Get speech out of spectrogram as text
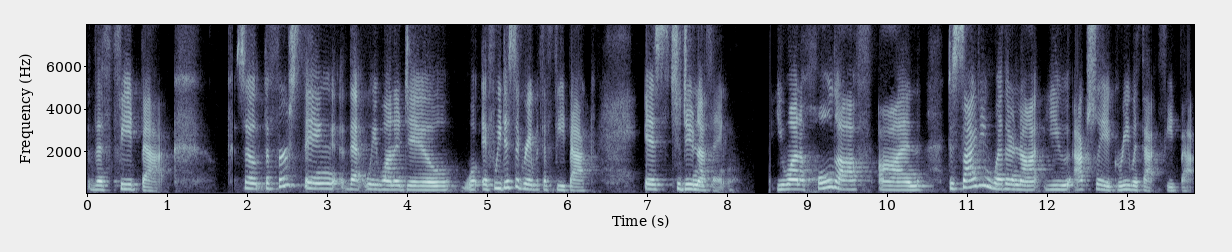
the feedback, so the first thing that we want to do, well, if we disagree with the feedback, is to do nothing you want to hold off on deciding whether or not you actually agree with that feedback.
